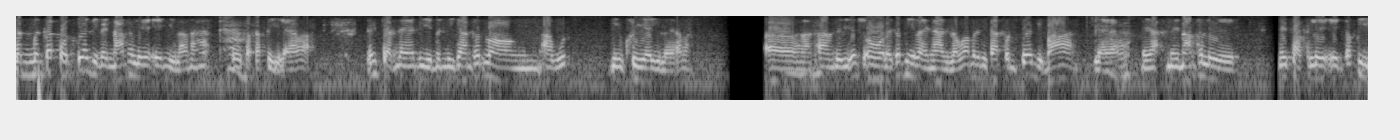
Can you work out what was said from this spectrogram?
มันมันก็ปนเปื้อนอยู่ในน้ำทะเลเองอยู่แล้วนะฮะค่ะโดยปกติแล้วอะเนื่องจากในอดีตมันมีการทดลองอาวุธนิวเคลียร์อยู่แล้วอะเอ่อทาง WHO อะไรก็มีรายงานอยู่แล้วว่ามันมีการปนเปื้อนอยู่บ้างแล้วในในน้ำทะเล ในสัตว์ทะเลเองก็มี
